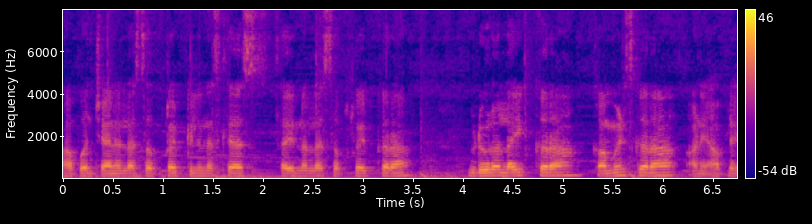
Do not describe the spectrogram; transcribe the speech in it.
आपण चॅनलला सबस्क्राईब केले नसल्यास चॅनलला सबस्क्राईब करा. व्हिडिओला लाईक करा कमेंट्स करा आणि आपल्या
